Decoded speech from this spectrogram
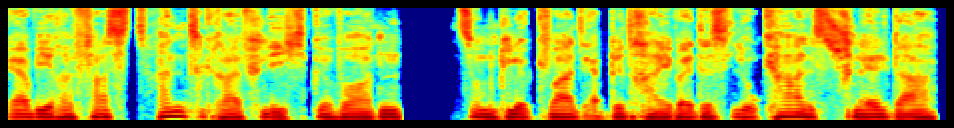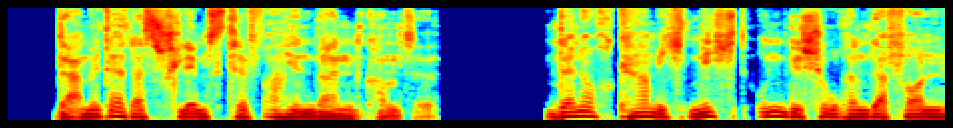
Er wäre fast handgreiflich geworden, zum Glück war der Betreiber des Lokals schnell da, damit er das Schlimmste verhindern konnte. Dennoch kam ich nicht ungeschoren davon,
